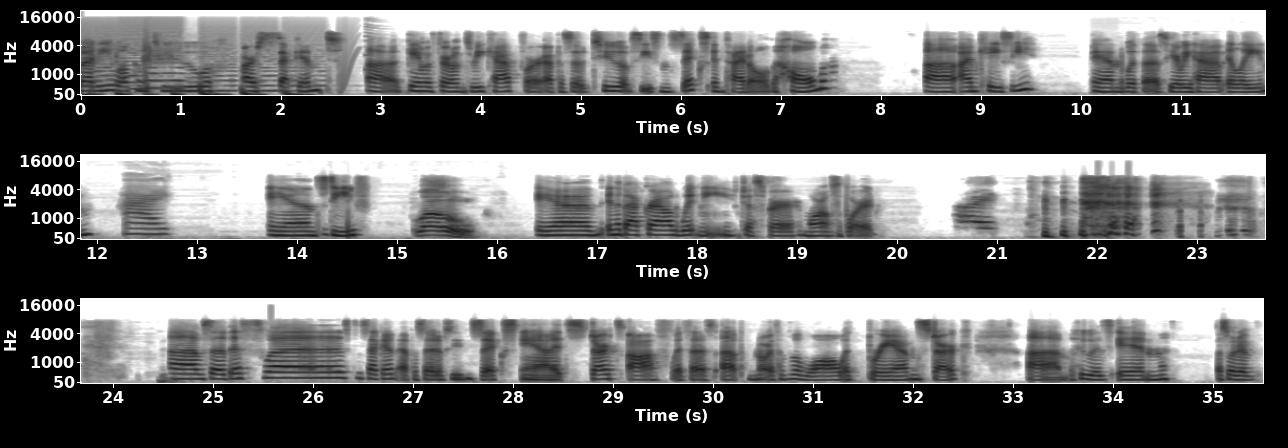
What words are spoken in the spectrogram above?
Hello, everybody. Welcome to our second uh, Game of Thrones recap for episode two of season six entitled Home. Uh, I'm Casey, and with us here we have Elaine Hi. and Steve, Hello. and in the background, Whitney, just for moral support. Hi. um, so this was the second episode of season six, and it starts off with us up north of the wall with Bran Stark, um, who is in a sort of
